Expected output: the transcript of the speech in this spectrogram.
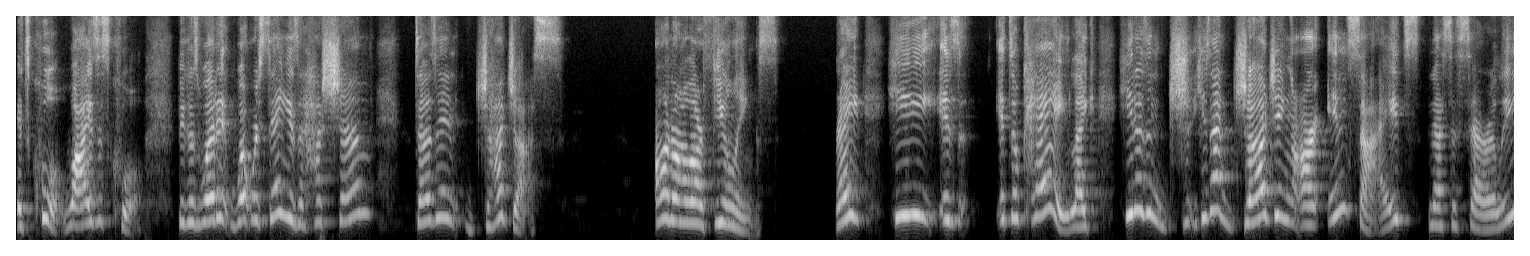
It's cool. Why is this cool? Because what it what we're saying is that Hashem doesn't judge us on all our feelings, right? He is it's okay. Like he doesn't he's not judging our insides necessarily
